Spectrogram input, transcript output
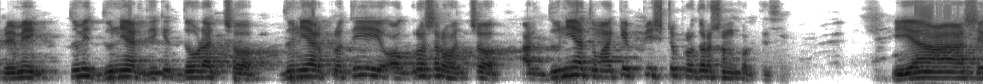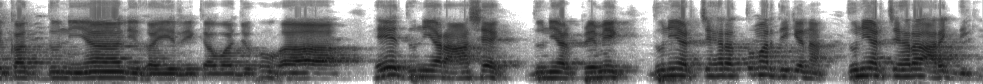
প্রেমিক, তুমি দুনিয়ার দিকে দৌড়াচ্ছ, দুনিয়ার প্রতি অগ্রসর হচ্ছ, আর দুনিয়া তোমাকে পৃষ্ঠ প্রদর্শন করতেছে। ইয়া আশিকাদ দুনিয়া লিগাইরিকা ওয়াজহুহা। হে দুনিয়ার আশেক, দুনিয়ার প্রেমিক, দুনিয়ার চেহারা তোমার দিকে না, দুনিয়ার চেহারা আরেক দিকে।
